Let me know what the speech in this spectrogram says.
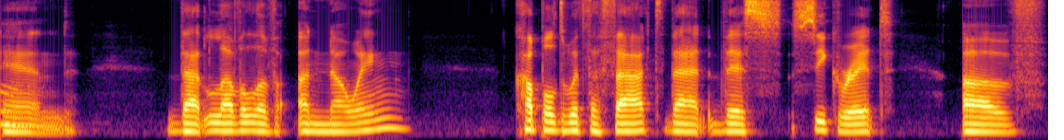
And that level of unknowing coupled with the fact that this secret of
